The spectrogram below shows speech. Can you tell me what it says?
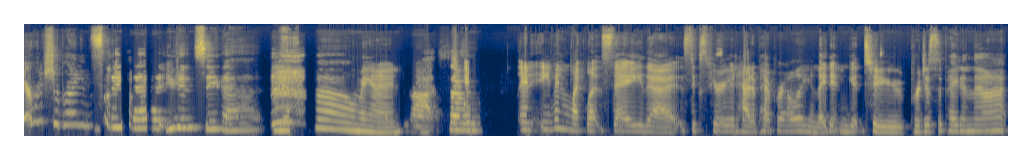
everybody erase your brains. You didn't see that. Yeah, Oh man. right. So And- And even like let's say that sixth period had a pep rally and they didn't get to participate in that,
